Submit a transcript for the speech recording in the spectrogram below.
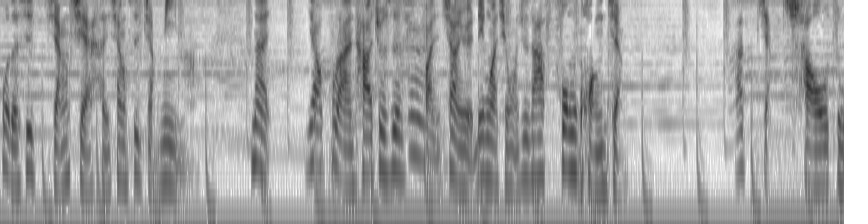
或者是讲起来很像是讲密码。那要不然他就是反向有另外情况，就是他疯狂讲，他讲超多，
